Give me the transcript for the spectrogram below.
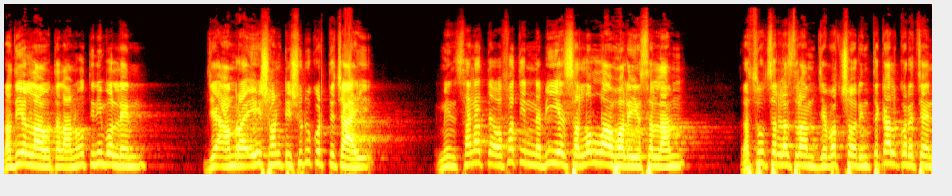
রদিয়াল্লাহ তালানু তিনি বললেন যে, আমরা এই সনটি শুরু করতে চাই মিন সানাতে ওফাতিন নবী সাল্লাহ আলাইসাল্লাম রসুল সাল্লাহ সাল্লাম যে বছর ইন্তেকাল করেছেন,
